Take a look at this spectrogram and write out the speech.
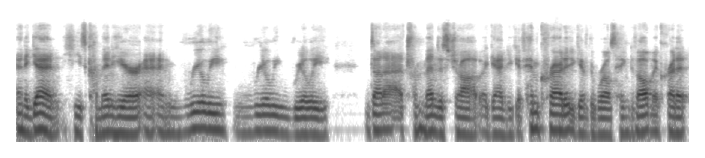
And again, he's come in here and really, really, really done a tremendous job. Again, you give him credit, you give the Royals hitting development credit.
